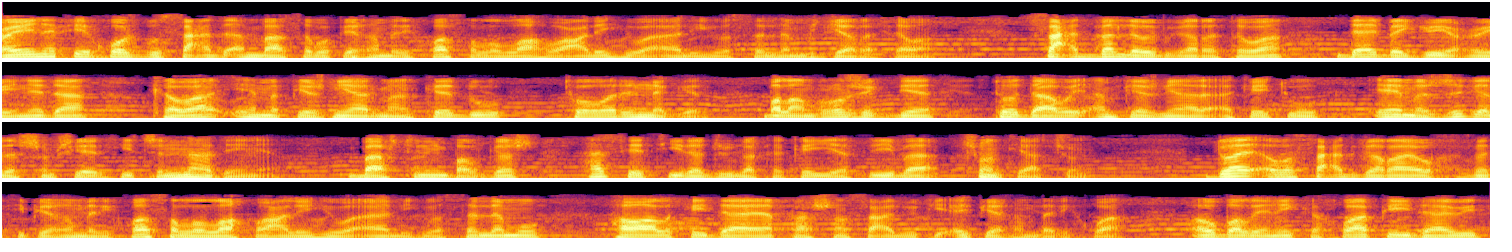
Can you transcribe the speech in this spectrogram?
عەیەنە پێی خۆش بوو سەعد ئەم باسە بۆ پێغەمبەری خوا صلی اللە علیه و آله و سلم بگێڕێتەوە سەعد بەر لەوەی بگەڕێتەوە دای بە گوێی عەیەنەدا کەوا ئێمە پێشنیارمان کرد و تۆ وەرنەگر بەڵام ڕۆژێک دێ تۆ داوای ئەم پێشنیارە ئەکەیت و ئێمە ژگە لە شمشێر هیچن نادەینێ باشترین بەڵگەش هەسێ تیرە جوولەکەکەی یەسریبە چۆن تیاچوون دوای ئەوە سەعد گەڕایەوە خزمەتی پێغەمبەری خوا صلی الله علیه و آله و سلم و هەواڵەکەی دایە پاشان سەعد وتی ئەی پێغەمبەری خوا ئەو بەڵێنەی کە خوا پێی داویت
